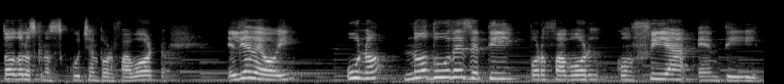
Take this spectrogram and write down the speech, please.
Todos los que nos escuchan, por favor. El día de hoy, uno, no dudes de ti, por favor, confía en ti.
